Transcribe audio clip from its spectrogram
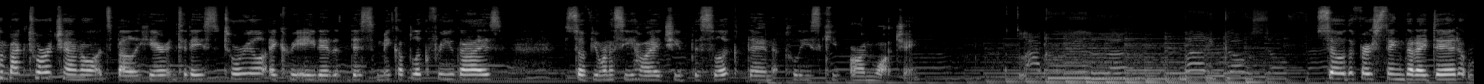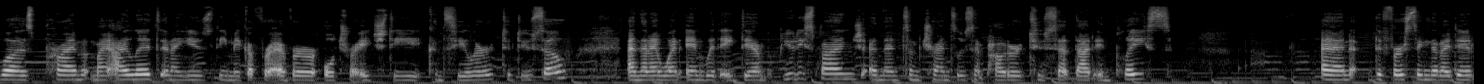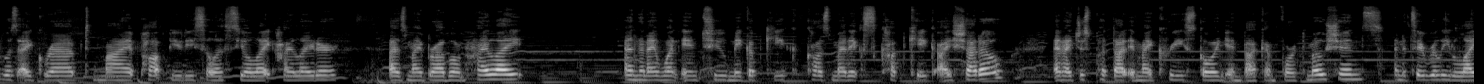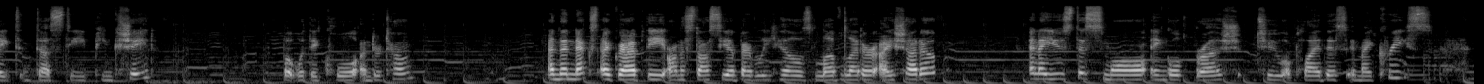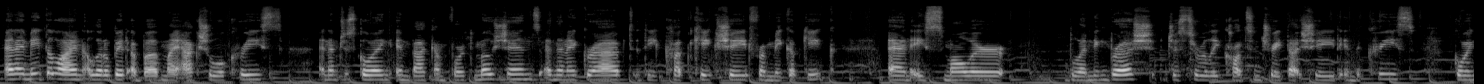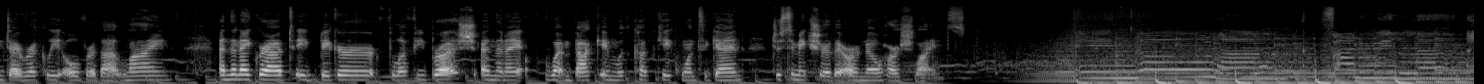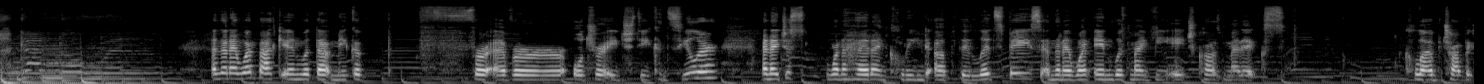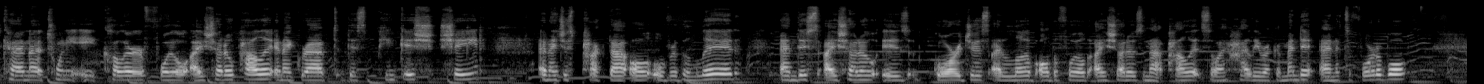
welcome back to our channel. It's Bella here. In today's tutorial, I created this makeup look for you guys. So if you want to see how I achieved this look, then please keep on watching. Like a real love, but it goes so fast. So the first thing that I did was prime my eyelids and I used the Makeup Forever Ultra HD Concealer to do so. And then I went in with a damp beauty sponge and then some translucent powder to set that in place. And the first thing that I did was I grabbed my Pop Beauty Celestial Light Highlighter as my brow bone highlight. And then I went into Makeup Geek Cosmetics Cupcake Eyeshadow and I just put that in my crease going in back and forth motions and it's a really light dusty pink shade but with a cool undertone. And then next I grabbed the Anastasia Beverly Hills Love Letter eyeshadow and I used this small angled brush to apply this in my crease. And I made the line a little bit above my actual crease. And I'm just going in back and forth motions. And then I grabbed the cupcake shade from Makeup Geek and a smaller blending brush just to really concentrate that shade in the crease going directly over that line. And then I grabbed a bigger fluffy brush and then I went back in with Cupcake once again just to make sure there are no harsh lines. And then I went back in with that Makeup Forever Ultra HD Concealer and I just went ahead and cleaned up the lid space and then I went in with my BH Cosmetics Club Tropicana 28 color foil eyeshadow palette and I grabbed this pinkish shade and I just packed that all over the lid and this eyeshadow is gorgeous. I love all the foiled eyeshadows in that palette so I highly recommend it and it's affordable.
